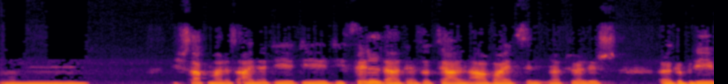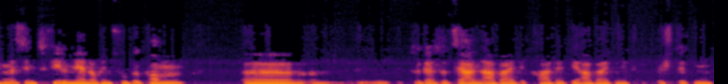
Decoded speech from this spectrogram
Ähm, ich sag mal, das eine, die, die, die Felder der sozialen Arbeit sind natürlich äh, geblieben, es sind viel mehr noch hinzugekommen äh, zu der sozialen Arbeit, gerade die Arbeit mit Geflüchteten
